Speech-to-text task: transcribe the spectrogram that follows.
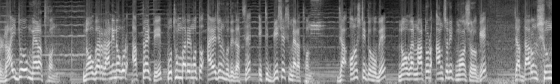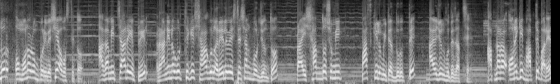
রাইডো ম্যারাথন। নওগাঁর রানীনগর আত্রাইতে প্রথমবারের মতো আয়োজন হতে যাচ্ছে একটি বিশেষ ম্যারাথন, যা অনুষ্ঠিত হবে নওগাঁ নাটোর আঞ্চলিক মহাসড়কে, যা দারুণ সুন্দর ও মনোরম পরিবেশে অবস্থিত। আগামী চার এপ্রিল রানীনগর থেকে শাহগুলা রেলওয়ে স্টেশন পর্যন্ত প্রায় সাত দশমিক পাঁচ কিলোমিটার দূরত্বে আয়োজন হতে যাচ্ছে। আপনারা অনেকে ভাবতে পারেন,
